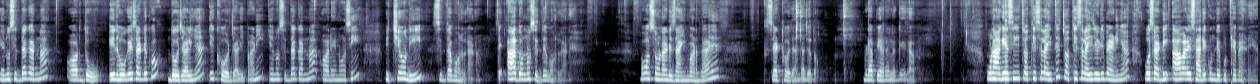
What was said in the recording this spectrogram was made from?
ਇਹਨੂੰ ਸਿੱਧਾ ਕਰਨਾ ਔਰ ਦੋ, ਇਹ ਹੋ ਗਏ ਸਾਡੇ ਕੋ ਦੋ ਜਾਲੀਆਂ, ਇੱਕ ਹੋਰ ਜਾਲੀ ਪਾਣੀ, ਇਹਨੂੰ ਸਿੱਧਾ ਕਰਨਾ ਔਰ ਇਹਨੂੰ ਅਸੀਂ ਪਿੱਛੋਂ ਦੀ ਸਿੱਧਾ ਬੁਣ ਲੈਣਾ ਤੇ ਆ ਦੋਨੋਂ ਸਿੱਧੇ ਬੁਣ ਲੈਣੇ। ਬਹੁਤ ਸੋਹਣਾ ਡਿਜ਼ਾਈਨ ਬਣਦਾ ਹੈ ਸੈੱਟ ਹੋ ਜਾਂਦਾ ਜਦੋਂ। ਬੜਾ ਪਿਆਰਾ ਲੱਗੇਗਾ। ਹੁਣ ਆ ਗਏ ਅਸੀਂ ਚੌਥੀ ਸਲਾਈ ਤੇ ਚੌਥੀ ਸਲਾਈ ਜਿਹੜੀ ਪੈਣੀ ਆ, ਉਹ ਸਾਡੀ ਆਹ ਵਾਲੇ ਸਾਰੇ ਕੁੰਡੇ ਪੁੱਠੇ ਪੈਣੇ ਆ।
